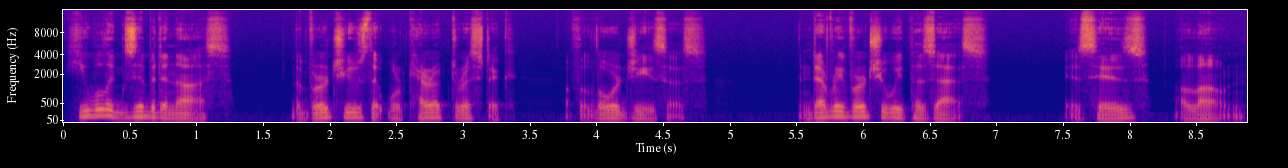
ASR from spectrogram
he will exhibit in us the virtues that were characteristic of the Lord Jesus. And every virtue we possess is his alone.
